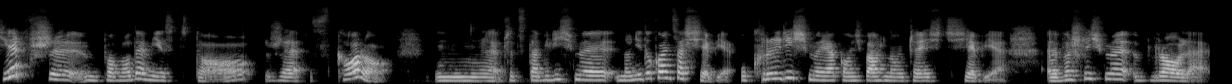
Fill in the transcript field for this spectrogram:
pierwszym powodem jest to, że skoro mm, przedstawiliśmy no nie do końca siebie, ukryliśmy jakąś ważną część siebie, weszliśmy w rolę,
